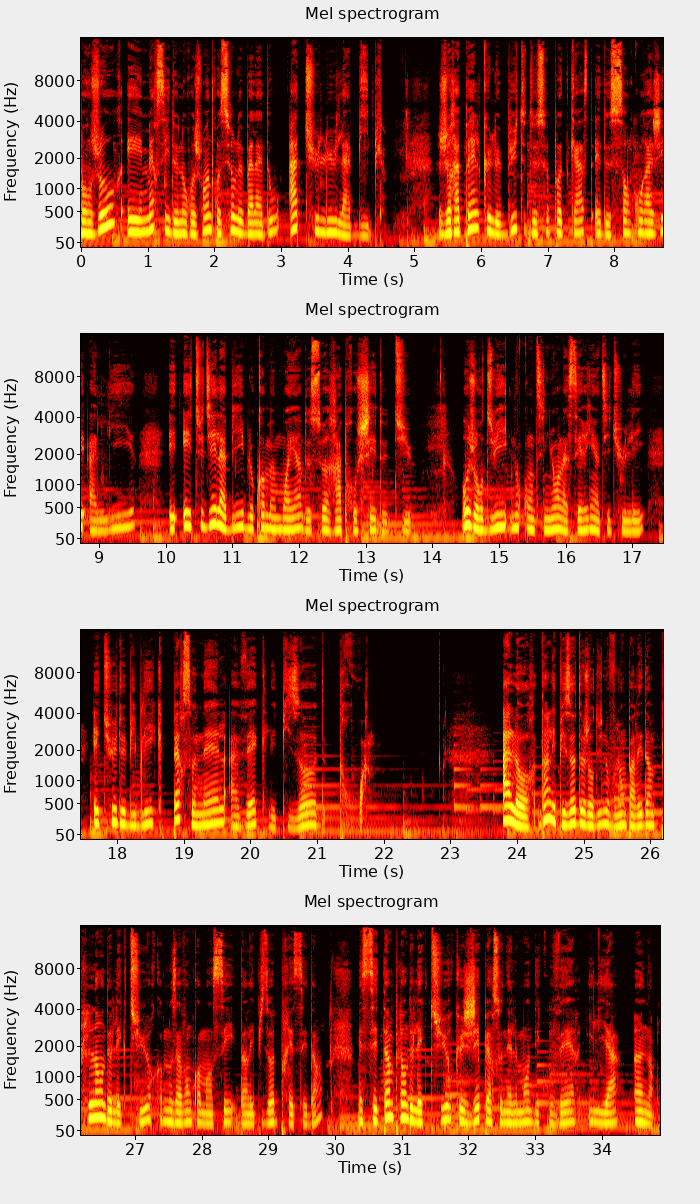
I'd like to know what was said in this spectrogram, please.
Bonjour et merci de nous rejoindre sur le balado As-tu lu la Bible? Je rappelle que le but de ce podcast est de s'encourager à lire et étudier la Bible comme un moyen de se rapprocher de Dieu. Aujourd'hui, nous continuons la série intitulée Études bibliques personnelles avec l'épisode 3. Alors, dans l'épisode d'aujourd'hui, nous voulons parler d'un plan de lecture comme nous avons commencé dans l'épisode précédent. Mais c'est un plan de lecture que j'ai personnellement découvert il y a un an.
